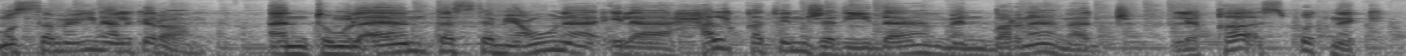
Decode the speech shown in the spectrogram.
مستمعينا الكرام أنتم الآن تستمعون إلى حلقة جديدة من برنامج لقاء سبوتنيك.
